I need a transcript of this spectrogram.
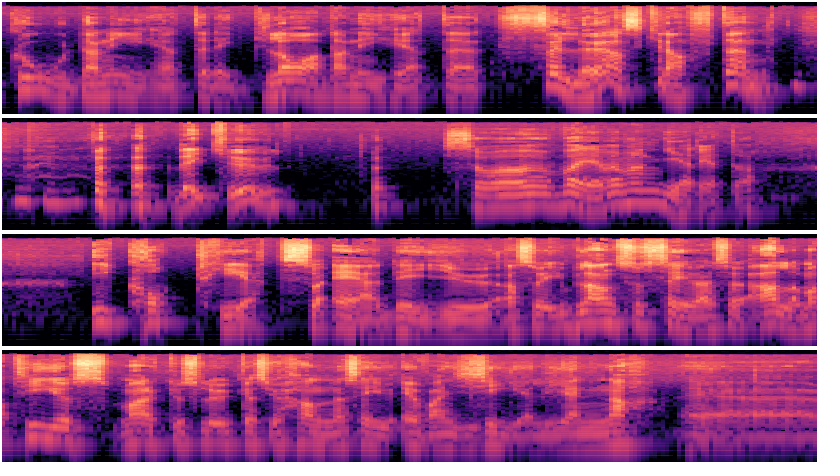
goda nyheter, det är glada nyheter. Förlös kraft kraften. det är kul. Så vad är evangeliet då? I korthet så är det ju, alltså ibland så säger vi, alltså alla Matteus, Markus, Lukas, Johannes är ju evangelierna. Eh,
